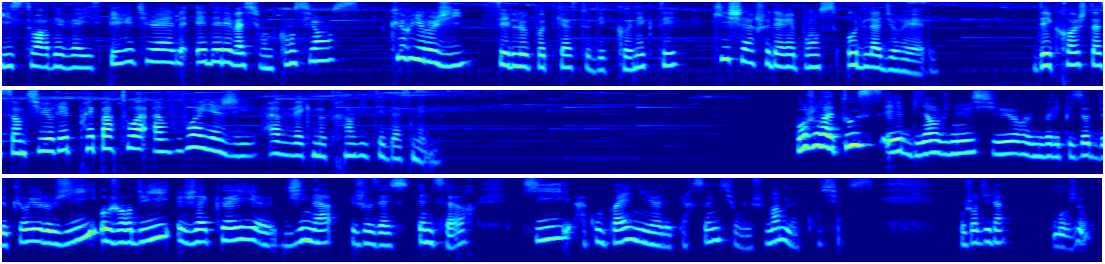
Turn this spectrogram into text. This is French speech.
Histoire d'éveil spirituel et d'élévation de conscience, Curiologie, c'est le podcast des connectés qui cherchent des réponses au-delà du réel. Décroche ta ceinture et prépare-toi à voyager avec notre invité de la semaine. Bonjour à tous et bienvenue sur le nouvel épisode de Curiologie. Aujourd'hui, j'accueille euh, Gina Joseph Spencer qui accompagne les personnes sur le chemin de la conscience. Bonjour Gina. Bonjour.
